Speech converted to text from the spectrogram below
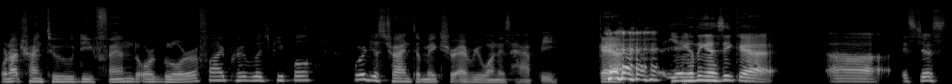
we're not trying to defend or glorify privileged people. We're just trying to make sure everyone is happy. Kayak ya ngerti gak sih kayak uh, it's just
